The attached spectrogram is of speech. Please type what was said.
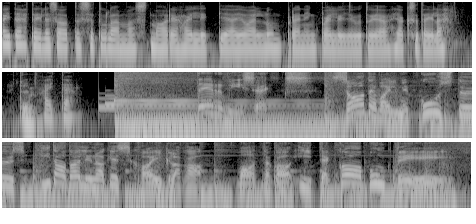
aitäh teile saatesse tulemast, Maarja Hallik ja Joel Lumpre ning palju jõudu ja jaksu teile! aitäh! terviseks saade valmib koostöös Ida-Tallinna Keskhaiglaga. vaata ka itk.ee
